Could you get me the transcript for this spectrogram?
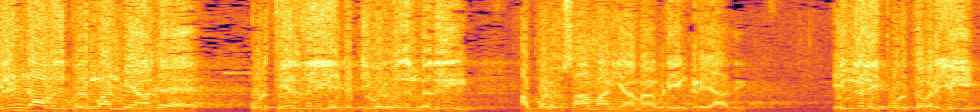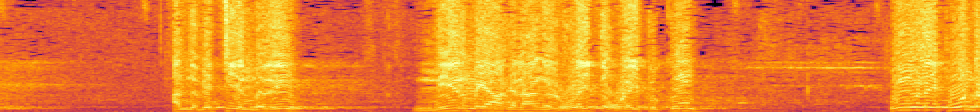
இரண்டாவது பெரும்பான்மையாக ஒரு தேர்தலிலே வெற்றி வருவது என்பது அவ்வளவு சாமானியமான விடயம் கிடையாது. எங்களை பொறுத்தவரையில் அந்த வெற்றி என்பது நேர்மையாக நாங்கள் உழைத்த உழைப்புக்கும் உங்களை போன்ற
